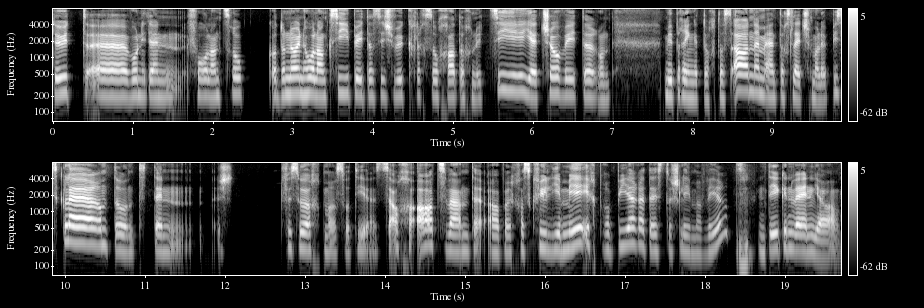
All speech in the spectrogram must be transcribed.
dort, äh, wo ich dann vor Holland zurück oder noch in Holland war, das ist wirklich so, kann doch nicht sein, jetzt schon wieder und wir bringen doch das an, wir haben doch das letzte Mal etwas gelernt und dann versucht man so die Sachen anzuwenden, aber ich habe das Gefühl, je mehr ich probiere, desto schlimmer wird Mhm. Und irgendwann, ja,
